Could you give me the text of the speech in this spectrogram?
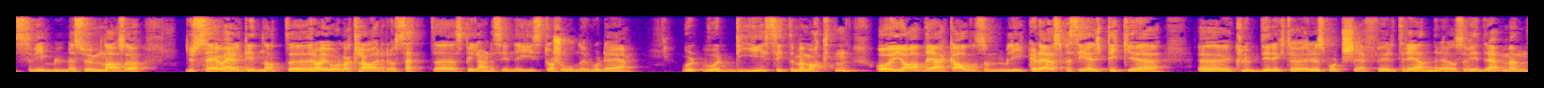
svimlende sum. Da. Så du ser jo hele tiden at eh, Raiola klarer å sette spillerne sine i situasjoner hvor det hvor, hvor, de sitter med makten. Og ja, det er ikke alle som liker det, spesielt ikke eh, klubbdirektører, sportssjefer, trenere osv., men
